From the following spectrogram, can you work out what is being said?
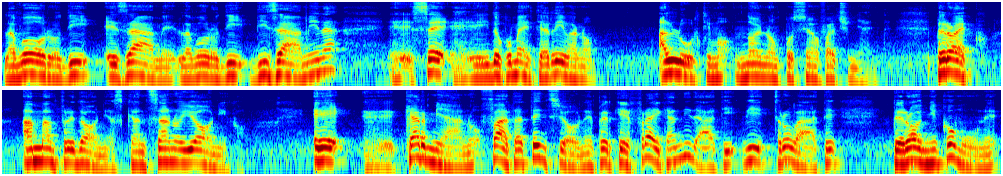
lavoro di esame, lavoro di disamina, eh, se i documenti arrivano all'ultimo noi non possiamo farci niente. Però ecco, a Manfredonia, Scanzano Ionico e eh, Carmiano fate attenzione perché fra i candidati vi trovate per ogni comune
